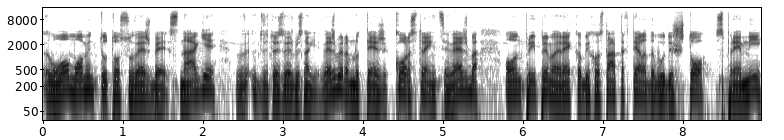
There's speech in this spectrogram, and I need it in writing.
u ovom momentu to su vežbe snage, to je vežbe snage, vežbe ravnoteže, core strength se vežba, on priprema, rekao bih, ostatak tela da bude što spremniji,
